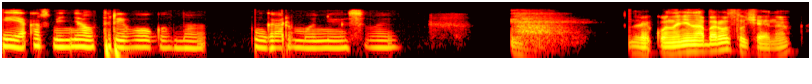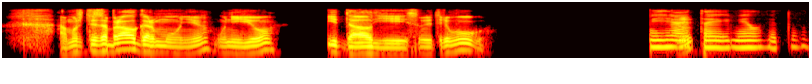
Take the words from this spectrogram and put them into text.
И я обменял тревогу на гармонию свою. Дракон, а не наоборот случайно? а? А может, ты забрал гармонию у нее и дал ей свою тревогу? Я М? это имел в виду.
